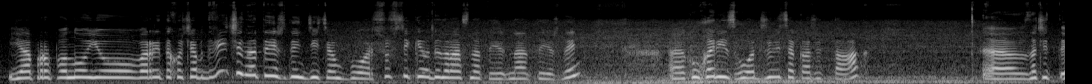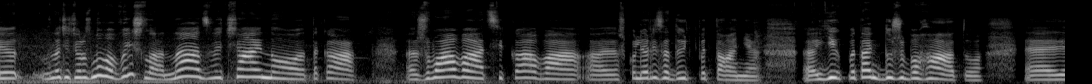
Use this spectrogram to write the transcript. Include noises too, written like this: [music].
Я пропоную варити хоча б двічі на тиждень дітям борщ, тільки один раз на тиждень. Е, Кухарі згоджуються, кажуть так. Е, Значить, е, значить, розмова вийшла надзвичайно така е, жвава, цікава. Школярі задають питання. Їх питань дуже багато.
